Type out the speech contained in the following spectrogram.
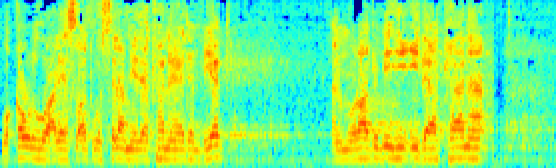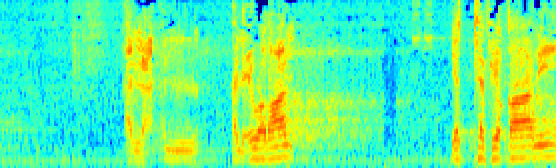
وقوله عليه الصلاة والسلام إذا كان يدا بيد المراد به إذا كان العوضان يتفقان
